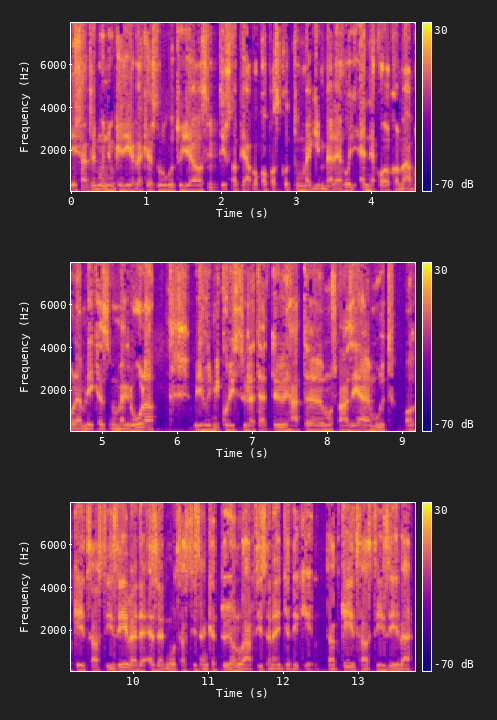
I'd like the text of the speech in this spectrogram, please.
és hát, hogy mondjunk egy érdekes dolgot, ugye a születésnapjába kapaszkodtunk megint bele, hogy ennek alkalmából emlékezzünk meg róla, ugye, hogy mikor is született ő, hát most már azért elmúlt a 210 éve, de 1812. január 11-én, tehát 210 éve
